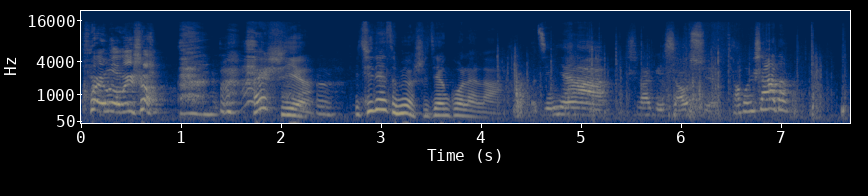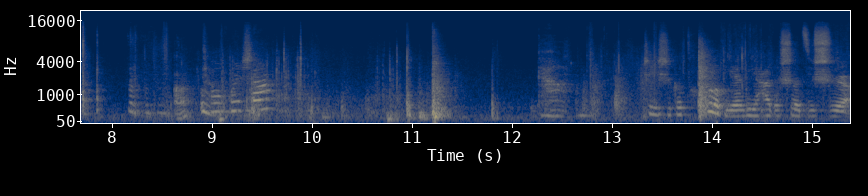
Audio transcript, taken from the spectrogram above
快乐为上。哎，石英，你今天怎么有时间过来了？我今天啊是来给小雪挑婚纱的。啊，挑婚纱？你看啊，这是个特别厉害的设计师，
